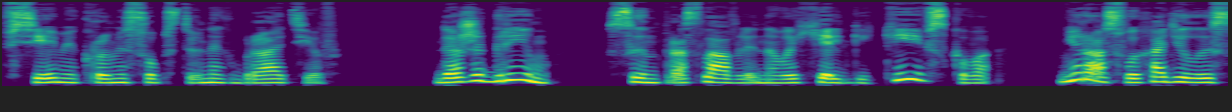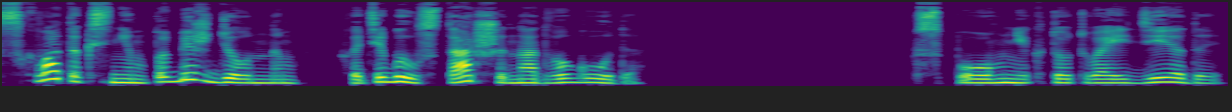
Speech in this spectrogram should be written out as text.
всеми, кроме собственных братьев. Даже Грим, сын прославленного Хельги Киевского, не раз выходил из схваток с ним побежденным, хоть и был старше на два года. «Вспомни, кто твои деды»,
